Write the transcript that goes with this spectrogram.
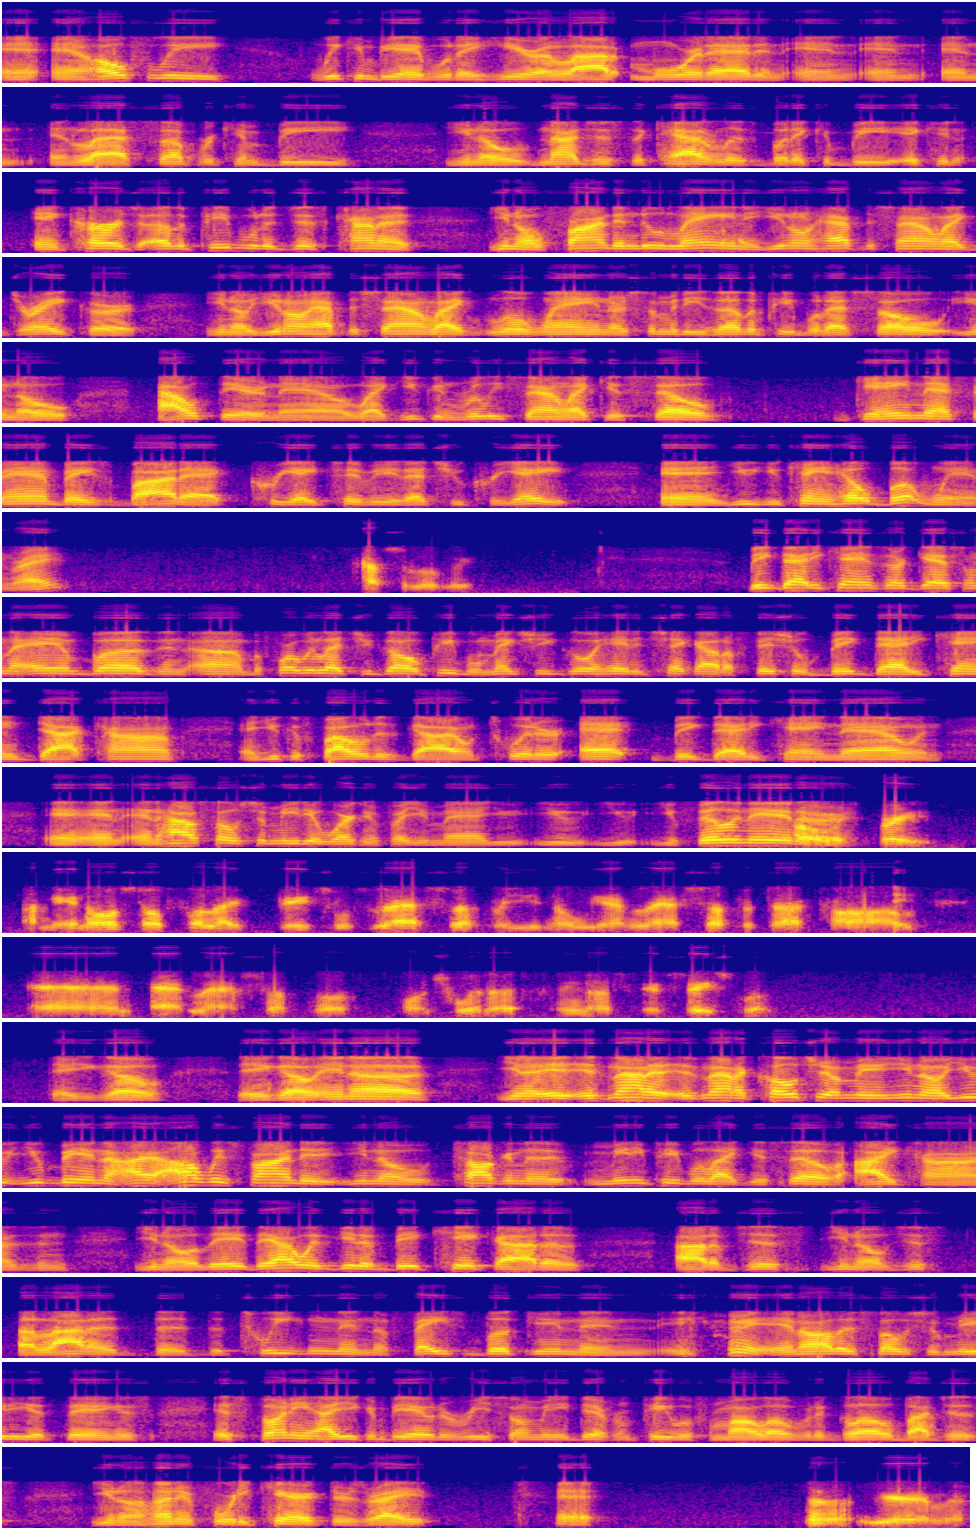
And and hopefully we can be able to hear a lot more of that and and and and, and Last Supper can be you know not just the catalyst but it can be it can encourage other people to just kind of you know find a new lane and you don't have to sound like Drake or you know you don't have to sound like Lil Wayne or some of these other people that's so you know out there now like you can really sound like yourself gain that fan base by that creativity that you create and you you can't help but win, right? Absolutely. Big Daddy Kane's our guest on the AM Buzz, and um, before we let you go, people, make sure you go ahead and check out official BigDaddyKane.com, and you can follow this guy on Twitter at Big Daddy Kane now. And and and how's social media working for you, man? You you you you feeling it Oh, it's great. I mean, also for like Basil's Last Supper, you know, we have LastSupper.com and at Last Supper on Twitter, you know, and Facebook. There you go. There you go. And uh, you know, it, it's not a it's not a culture. I mean, you know, you you being I always find it, you know, talking to many people like yourself, icons, and you know, they they always get a big kick out of out of just you know just a lot of the the tweeting and the Facebooking and and all this social media thing. It's it's funny how you can be able to reach so many different people from all over the globe by just you know 140 characters, right? Uh, yeah, man.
